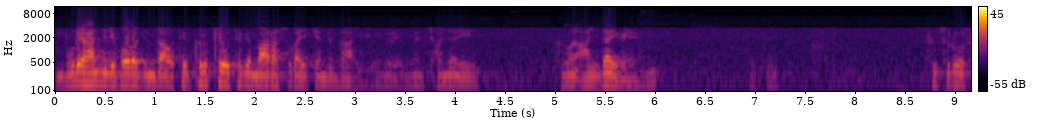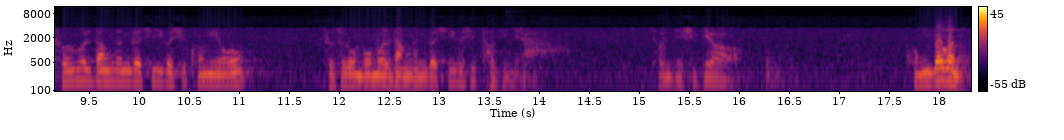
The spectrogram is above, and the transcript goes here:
무례한 일이 벌어진다 어떻게 그렇게 어떻게 말할 수가 있겠는가? 이건 전혀 그건 아니다 이거예요. 스스로 성을 닦는 것이 이것이 공이요 스스로 몸을 닦는 것이 이것이 덕이니라. 전지식이여 공덕은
